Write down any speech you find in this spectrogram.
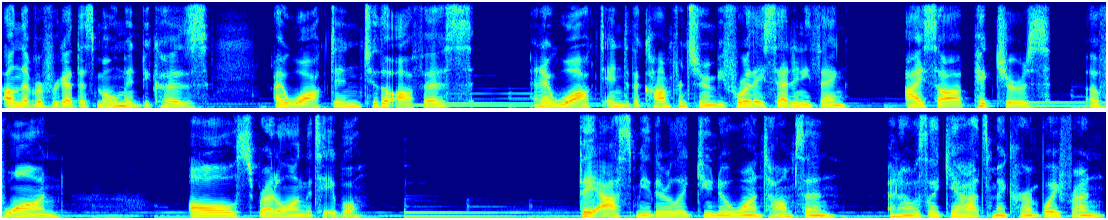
I'll never forget this moment because I walked into the office and I walked into the conference room before they said anything. I saw pictures of Juan all spread along the table they asked me, they were like, Do you know Juan Thompson? And I was like, Yeah, it's my current boyfriend.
